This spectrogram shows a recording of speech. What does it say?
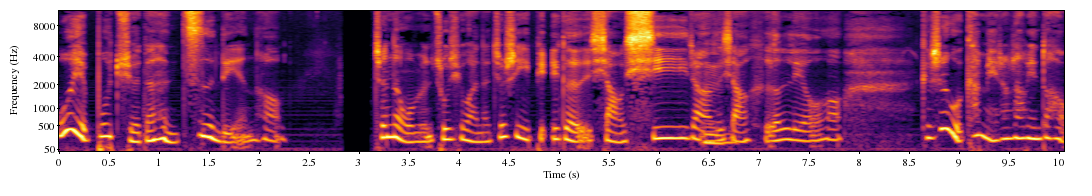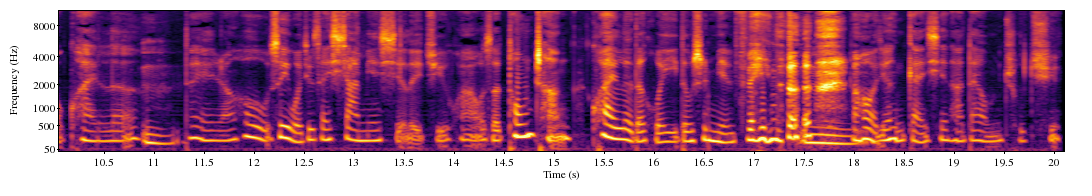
我也不觉得很自怜哈。真的，我们出去玩的就是一一个小溪这样子，小河流哈。嗯、可是我看每张照片都好快乐，嗯，对。然后，所以我就在下面写了一句话，我说：“通常快乐的回忆都是免费的。嗯” 然后我就很感谢他带我们出去，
